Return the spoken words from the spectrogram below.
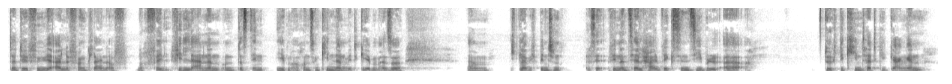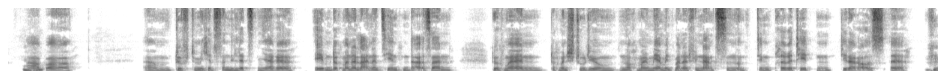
da dürfen wir alle von klein auf noch viel, viel lernen und das den eben auch unseren Kindern mitgeben. Also ähm, ich glaube, ich bin schon finanziell halbwegs sensibel äh, durch die Kindheit gegangen, mhm. aber ähm, durfte mich jetzt dann die letzten Jahre eben durch mein alleinerziehenden Dasein, durch mein, durch mein Studium noch mal mehr mit meinen Finanzen und den Prioritäten, die daraus äh,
